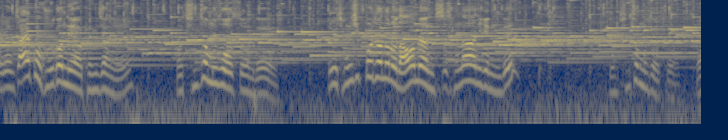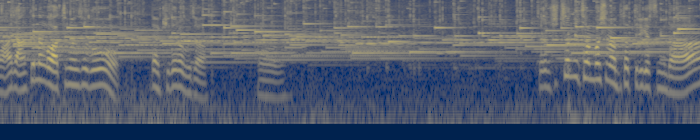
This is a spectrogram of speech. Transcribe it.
여러분 짧고 굵었네요 굉장히 와 진짜 무서웠어 근데 이게 정식 버전으로 나오면 진짜 장난 아니겠는데? 와 진짜 무서웠어 와 아직 안 끝난 것 같으면서도 일단 기다려보자. 어. 자 그럼 추천 리트 한 번씩만 부탁드리겠습니다.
